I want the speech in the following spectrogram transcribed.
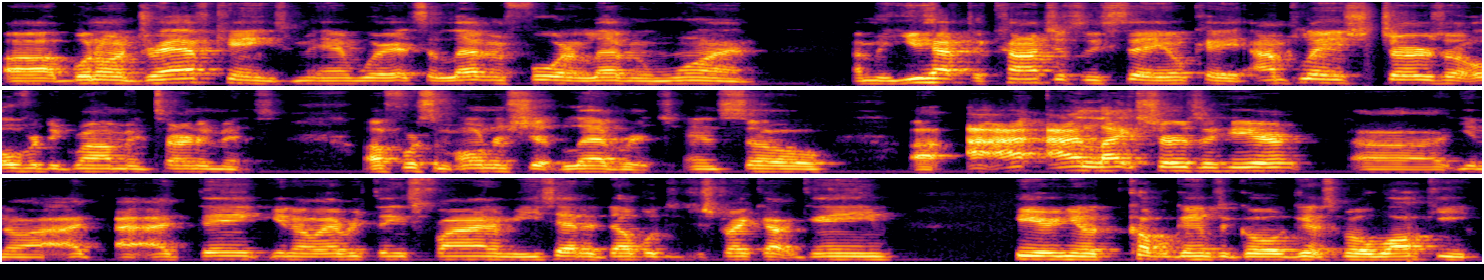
Uh, but on DraftKings, man, where it's 11-4 and 11-1, I mean, you have to consciously say, okay, I'm playing Scherzer over DeGrom in tournaments uh, for some ownership leverage. And so uh, I, I, like Scherzer here. Uh, you know, I, I think, you know, everything's fine. I mean, he's had a double digit strikeout game here, you know, a couple games ago against Milwaukee.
